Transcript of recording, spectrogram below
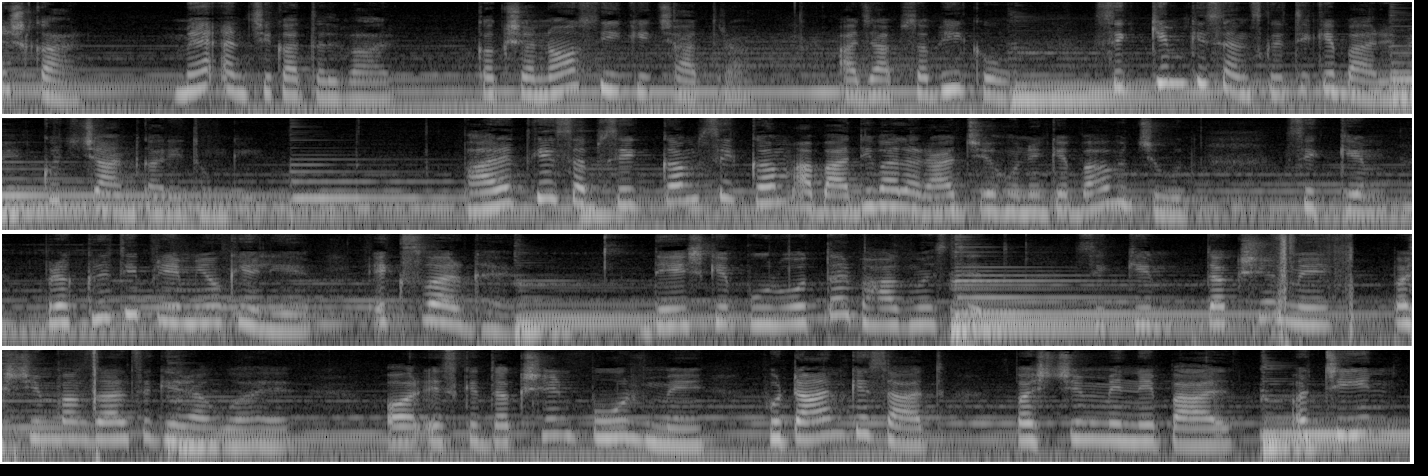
नमस्कार, मैं अंशिका तलवार, कक्षा नौ सी की छात्रा। आज आप सभी को सिक्किम की संस्कृति के बारे में कुछ जानकारी दूँगी। भारत के सबसे कम से कम आबादी वाला राज्य होने के बावजूद सिक्किम प्रकृति प्रेमियों के लिए एक स्वर्ग है। देश के पूर्वोत्तर भाग में स्थित सिक्किम दक्षिण में पश्चिम बंगाल से घिरा हुआ है और इसके दक्षिण पूर्व में भूटान के साथ पश्चिम में नेपाल और चीन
